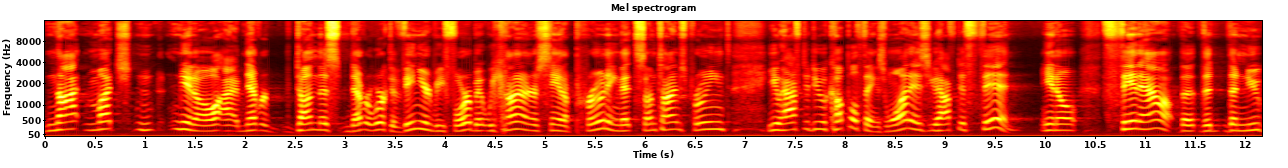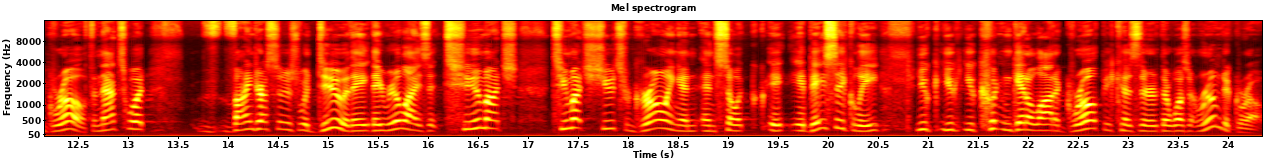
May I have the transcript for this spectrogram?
not much, you know, I've never done this, never worked a vineyard before, but we kind of understand a pruning that sometimes pruning, you have to do a couple things. One is you have to thin, you know, thin out the, the, the new growth. And that's what vine dressers would do. They, they realized that too much too much shoots were growing, and, and so it, it, it basically, you, you, you couldn't get a lot of growth because there, there wasn't room to grow.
